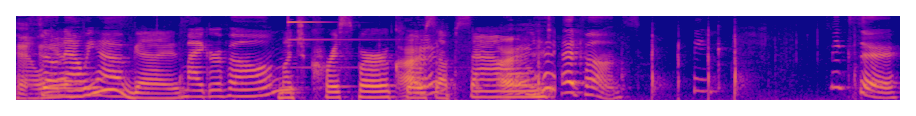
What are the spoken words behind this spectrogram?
Now So now we have guys. microphone, Much crisper, close-up sound. right. headphones, Bink. mixer.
